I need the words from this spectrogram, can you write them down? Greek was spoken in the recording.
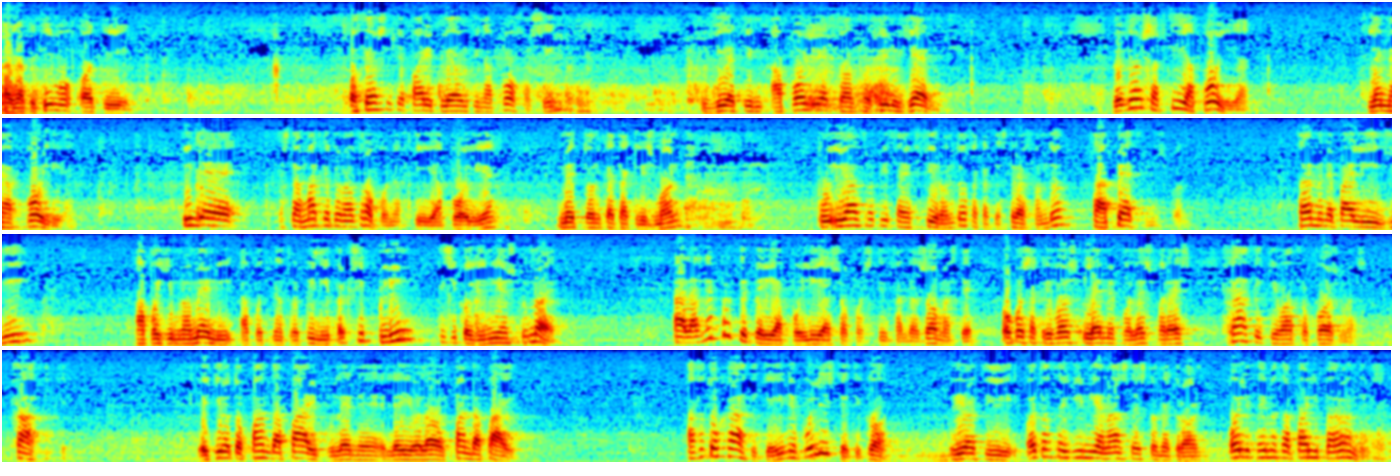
αγαπητοί μου ότι ο Θεός είχε πάρει πλέον την απόφαση δια την απώλεια του ανθρωπίνου γένους. Βεβαίως αυτή η απώλεια λέμε απώλεια είναι στα μάτια των ανθρώπων αυτή η απώλεια με τον κατακλυσμό που οι άνθρωποι θα ευθύροντο, θα κατεστρέφοντο θα απέθυνσκον. Θα έμενε πάλι η γη απογυμνωμένη από την ανθρωπίνη ύπαρξη πλην της οικογένειας του Νόε. Αλλά δεν πρόκειται περί απολίας όπως την φανταζόμαστε όπως ακριβώς λέμε πολλές φορές χάθηκε ο άνθρωπός μας χάθηκε εκείνο το πάντα πάει που λένε, λέει ο λαός πάντα πάει αυτό το χάθηκε είναι πολύ σχετικό διότι όταν θα γίνει η Ανάσταση των νεκρών όλοι θα είμαστε πάλι παρόντες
